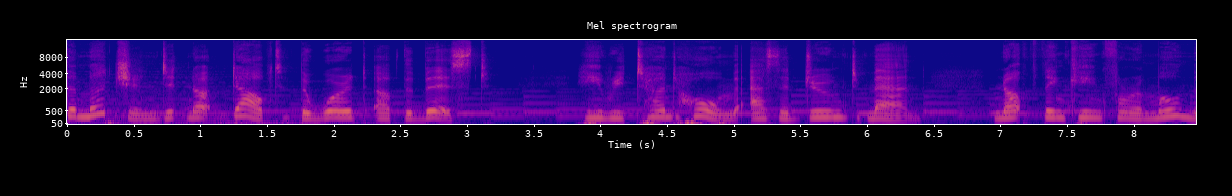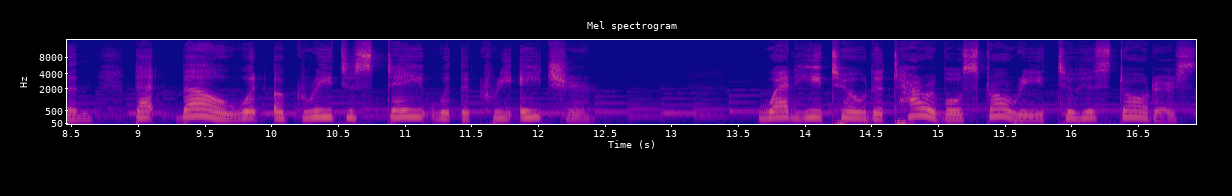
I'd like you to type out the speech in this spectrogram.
The merchant did not doubt the word of the beast. He returned home as a doomed man, not thinking for a moment that Belle would agree to stay with the creature. When he told the terrible story to his daughters,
